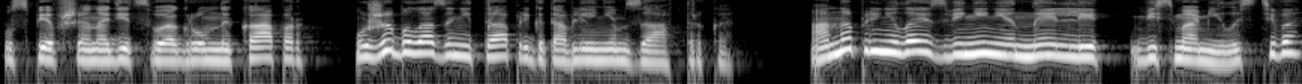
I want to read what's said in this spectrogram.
успевшая надеть свой огромный капор, уже была занята приготовлением завтрака. Она приняла извинения Нелли весьма милостиво,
